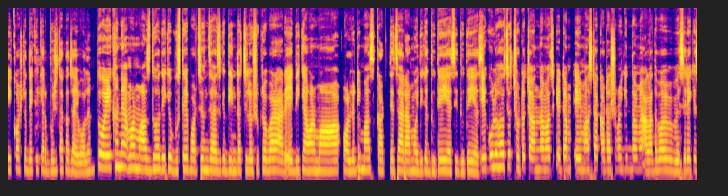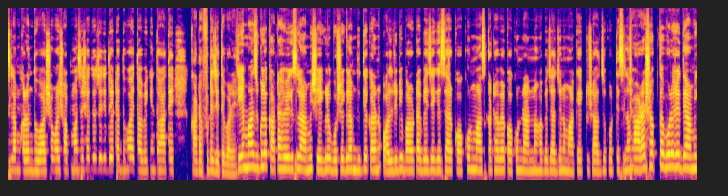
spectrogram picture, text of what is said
এই কষ্ট দেখে কি আর বসে থাকা যায় বলেন? তো এখানে আমার মাছ ধোয়া দেখে বুঝতেই পারছেন যে আজকে দিনটা ছিল শুক্রবার, আর এইদিকে আমার মা অলরেডি মাছ কাটতে চায়, আর আমি ওইদিকে ধুতেই আছি ধুতেই আছি। এগুলো হচ্ছে ছোট চান্দা মাছ, এটা এই মাছটা কাটার সময় কিন্তু আমি আলাদাভাবে বেছে রেখেছিলাম। কারণ ধোয়ার সময় সব মাছের সাথে যদি এটা ধোয় তবে কিন্তু হাতে কাটা ফুটে যেতে পারে। যে মাছগুলো কাটা হয়ে গেছিল, আমি সেইগুলো বসে গেলাম ধুতে। কারণ অলরেডি বারোটা বেজে গেছে, আর কখন মাছ কাটা হবে কখন রান্না হবে, যার জন্য মাকে একটু সাহায্য করতেছিলাম। সারা সপ্তাহ ভরে যদি আমি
